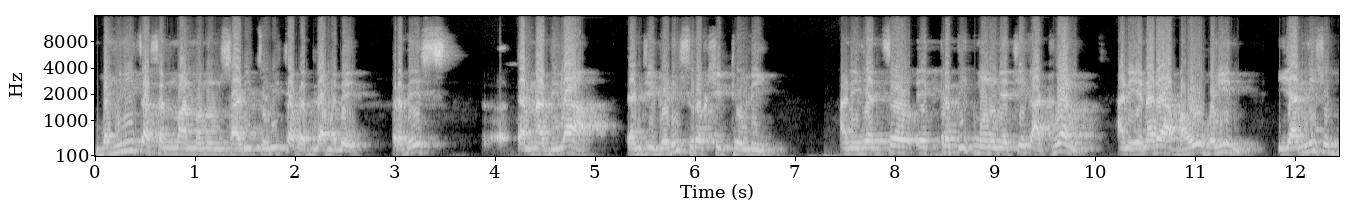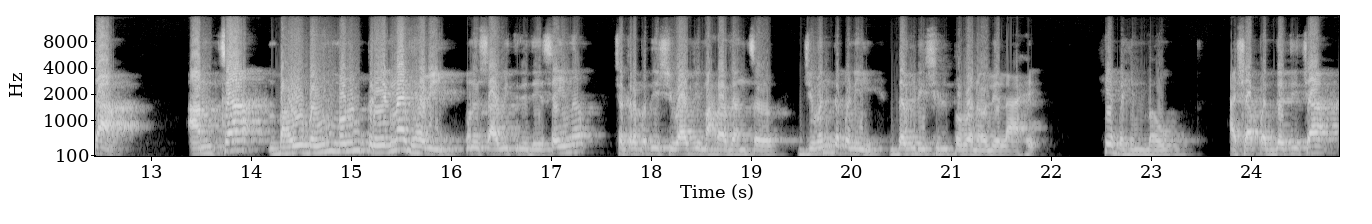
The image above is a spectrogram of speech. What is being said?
बहिणीचा सन्मान म्हणून साडी चोरीच्या बदल्यामध्ये प्रदेश त्यांना दिला. त्यांची गडी सुरक्षित ठेवली. आणि यांचं एक प्रतीक म्हणून याची एक आठवण आणि येणाऱ्या भाऊ बहीण यांनी सुद्धा आमचा भाऊ बहीण म्हणून प्रेरणा घ्यावी म्हणून सावित्री देसाईनं छत्रपती शिवाजी महाराजांचं जिवंतपणी दगडी शिल्प बनवलेलं आहे. हे बहीण भाऊ. अशा पद्धतीच्या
